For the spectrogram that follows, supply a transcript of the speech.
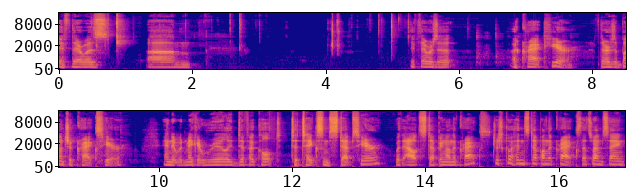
if there was, um, if there was a, a crack here, if there's a bunch of cracks here, and it would make it really difficult to take some steps here without stepping on the cracks, just go ahead and step on the cracks. That's why I'm saying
